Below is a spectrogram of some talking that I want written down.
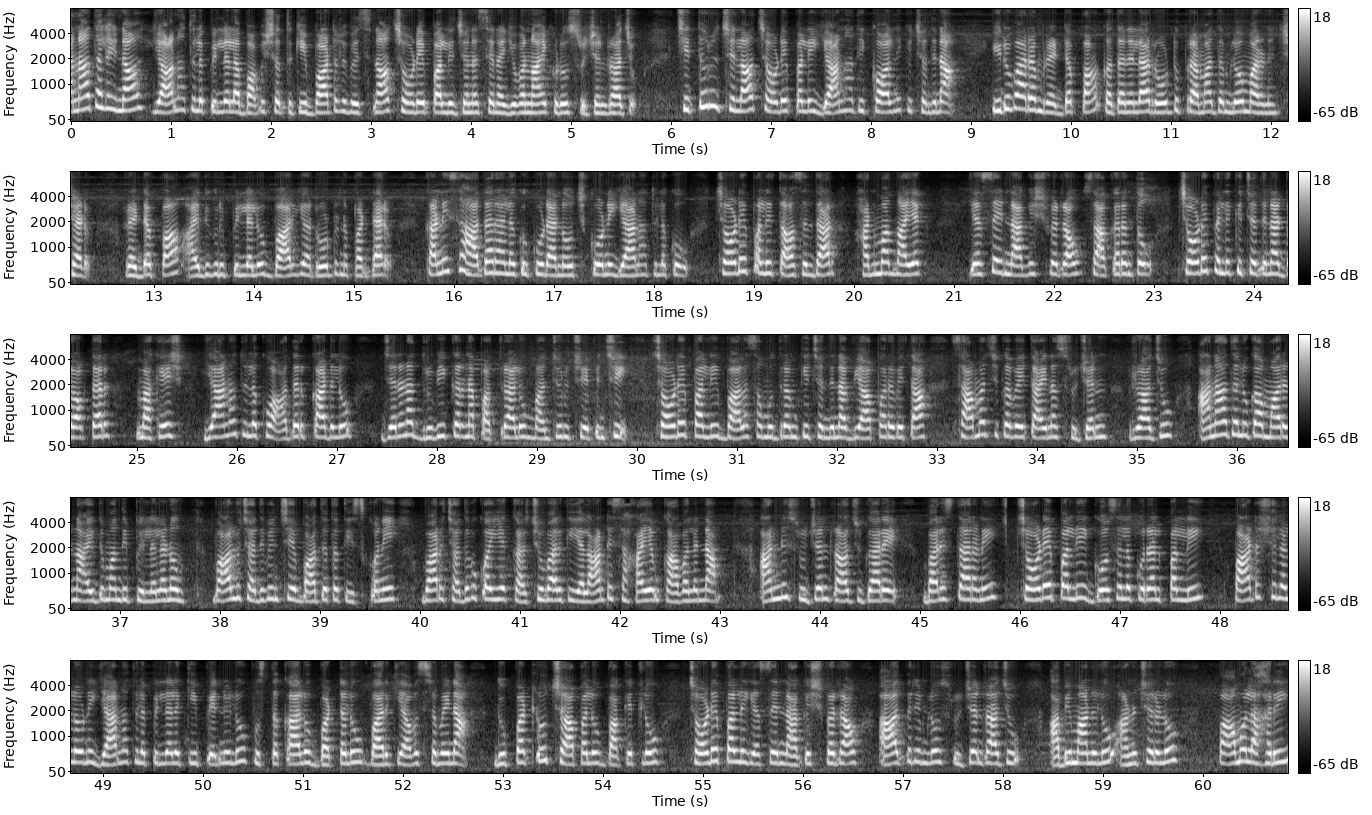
అనాథలైన యానాథుల పిల్లల భవిష్యత్తుకి బాటలు వేసిన చౌడేపల్లి జనసేన యువ నాయకుడు సృజన్ రాజు. చిత్తూరు జిల్లా చౌడేపల్లి యానాది కాలనీకి చెందిన ఇరువారం రెడ్డప్ప గత నెల రోడ్డు ప్రమాదంలో మరణించాడు. రెడ్డప్ప ఐదుగురు పిల్లలు భార్య రోడ్డున పడ్డారు. కనీస ఆధారాలకు కూడా నోచుకోని యానాథులకు చౌడేపల్లి తహసీల్దార్ హనుమాన్ నాయక్ ఎస్ఐ నాగేశ్వరరావు సహకారంతో చౌడపల్లికి చెందిన డాక్టర్ మహేష్ యానతులకు ఆధార్ కార్డులు జనన ధృవీకరణ పత్రాలు మంజూరు చేపించి చౌడేపల్లి బాలసముద్రంకి చెందిన వ్యాపారవేత్త సామాజికవేత్త అయిన సృజన్ రాజు అనాథలుగా మారిన ఐదు మంది పిల్లలను వాళ్ళు చదివించే బాధ్యత తీసుకొని వారు చదువుకు అయ్యే ఖర్చు వారికి ఎలాంటి సహాయం కావాలన్నా అన్ని సృజన్ రాజు గారే భరిస్తారని చౌడేపల్లి గోసలకురల్పల్లి పాఠశాలలోని యానతుల పిల్లలకి పెన్నులు పుస్తకాలు బట్టలు వారికి అవసరమైన దుప్పట్లు చాపలు బకెట్లు చౌడేపల్లి ఎస్ఏ నాగేశ్వరరావు ఆధ్వర్యంలో సృజన్ రాజు అభిమానులు అనుచరులు పాములహరి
